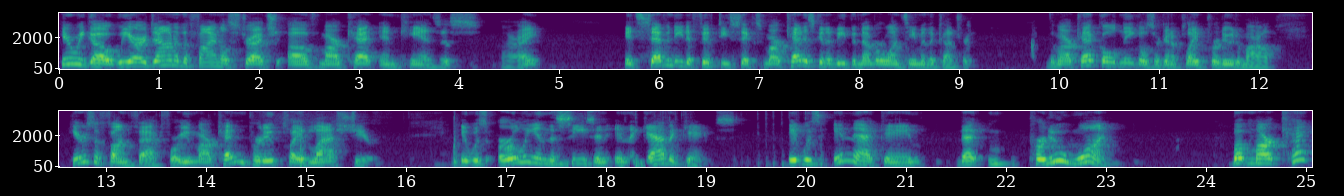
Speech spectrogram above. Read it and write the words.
here we go. We are down to the final stretch of Marquette and Kansas. All right, it's 70 to 56. Marquette is going to be the number one team in the country. The Marquette Golden Eagles are going to play Purdue tomorrow. Here's a fun fact for you: Marquette and Purdue played last year. It was early in the season in the Gavitt games. It was in that game that Purdue won but Marquette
